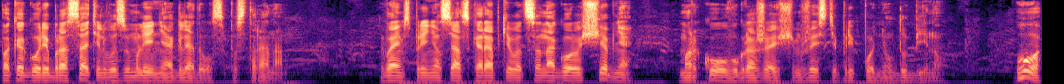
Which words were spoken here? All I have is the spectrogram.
пока горе-бросатель в изумлении оглядывался по сторонам. Ваймс принялся вскарабкиваться на гору щебня, Маркова в угрожающем жесте приподнял дубину. «О,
